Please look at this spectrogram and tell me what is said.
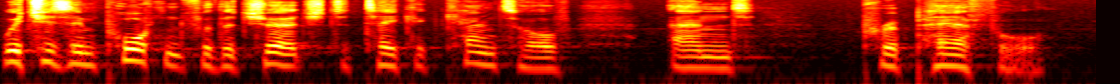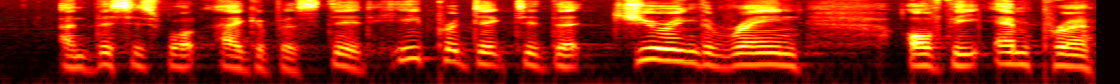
which is important for the church to take account of and prepare for. And this is what Agabus did. He predicted that during the reign of the emperor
